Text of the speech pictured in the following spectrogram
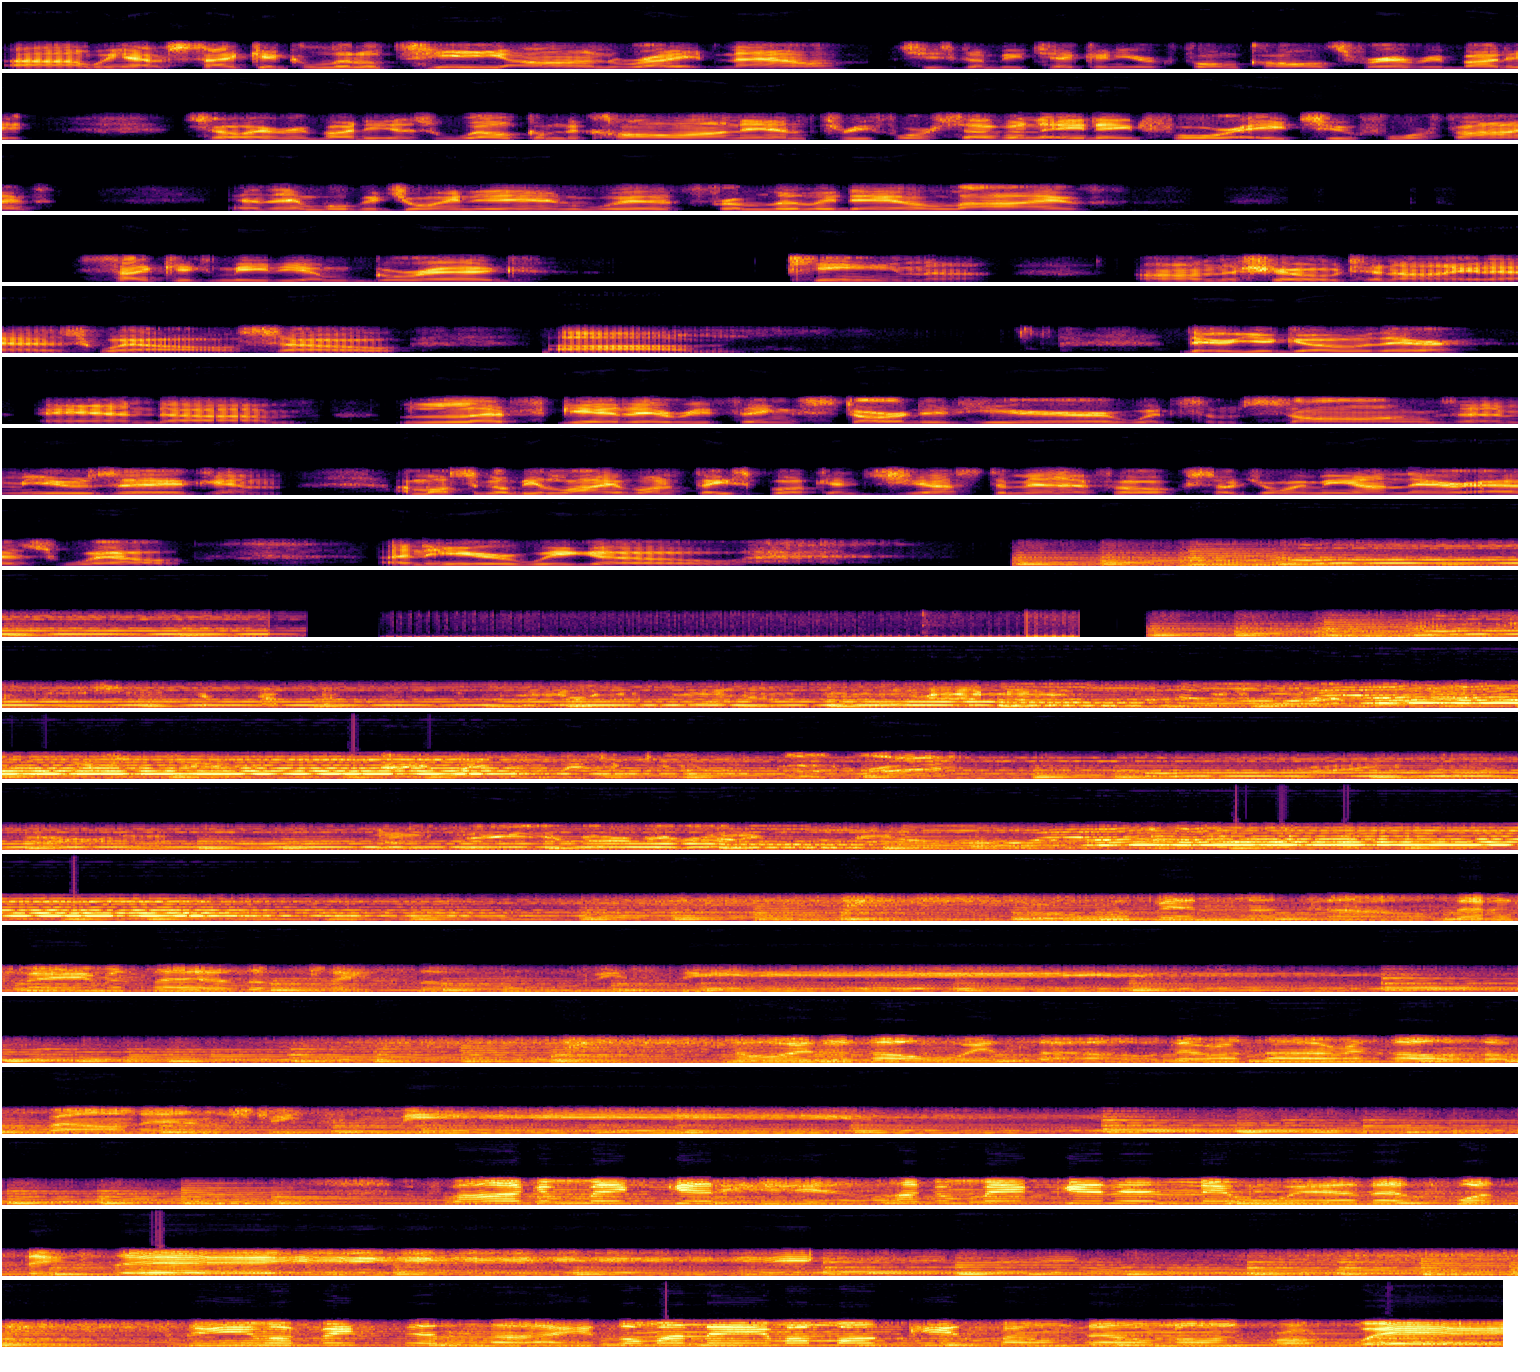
Uh, we have Psychic Little T on right now. She's going to be taking your phone calls for everybody. So everybody is welcome to call on in 347-884-8245. And then we'll be joined in with from Lily Dale live psychic medium Greg Keen on the show tonight as well. So um, there you go there. And um, let's get everything started here with some songs and music. And I'm also going to be live on Facebook in just a minute, folks. So join me on there as well. And here we go. New York.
